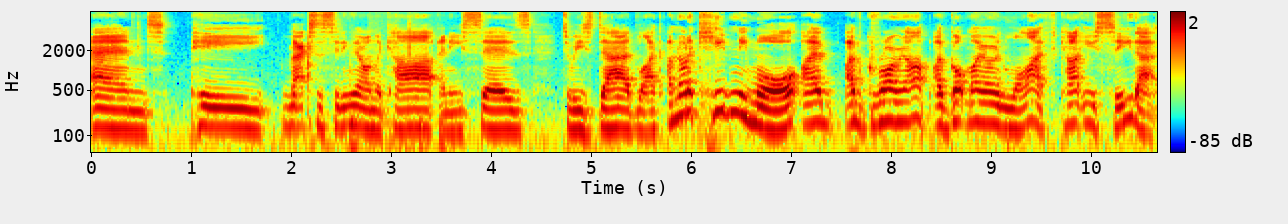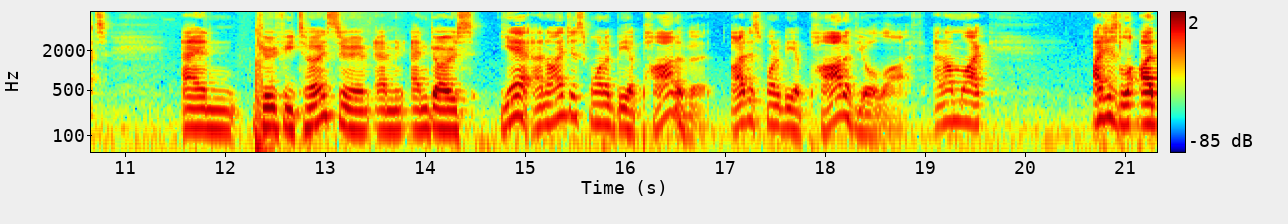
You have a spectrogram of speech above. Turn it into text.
And he Max is sitting there on the car and he says to his dad like I'm not a kid anymore. I've I've grown up. I've got my own life. Can't you see that? And Goofy turns to him and and goes, "Yeah, and I just want to be a part of it. I just want to be a part of your life." And I'm like, I just I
